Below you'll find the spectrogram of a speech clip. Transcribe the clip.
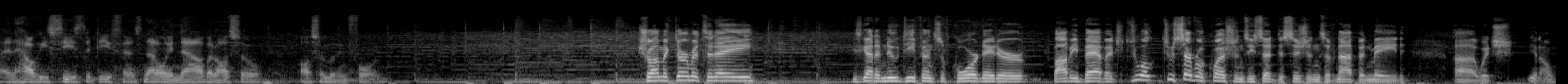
and how he sees the defense, not only now but also also moving forward. Sean McDermott today He's got a new defensive coordinator, Bobby Babich. To, to several questions, he said decisions have not been made, uh, which you know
